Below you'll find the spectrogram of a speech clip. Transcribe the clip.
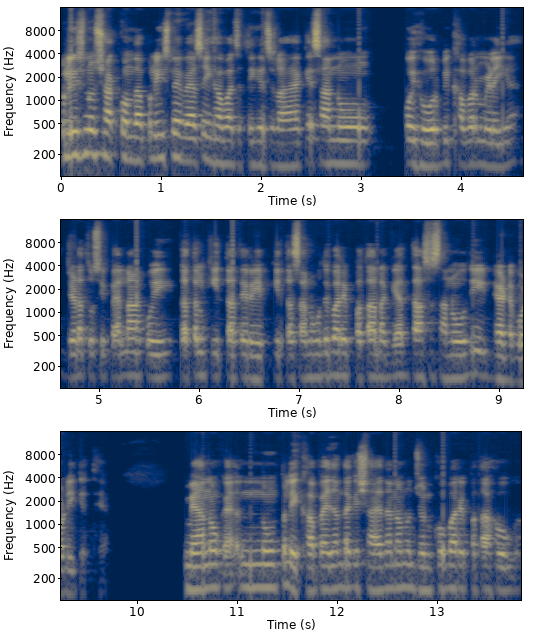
ਪੁਲਿਸ ਨੂੰ ਸ਼ੱਕ ਹੁੰਦਾ, ਪੁਲਿਸ ਨੇ ਵੈਸੇ ਹੀ ਹਵਾ 'ਚ ਤੀਰ ਚਲਾਇਆ ਕਿ ਸਾਨੂੰ ਕੋਈ ਹੋਰ ਵੀ ਖਬਰ ਮਿਲੀ ਹੈ, ਜਿਹੜਾ ਤੁਸੀਂ ਪਹਿਲਾਂ ਕੋਈ ਕਤਲ ਕੀਤਾ ਤੇ ਰੇਪ ਕੀਤਾ, ਸਾਨੂੰ ਉਹਦੇ ਬਾਰੇ ਪਤਾ ਲੱਗਿਆ, ਦੱਸ ਸਾਨੂੰ ਉਹਦੀ ਡੈੱਡ ਬੋਡੀ ਕਿੱਥੇ ਆ। ਮਿਆਨੋ ਕਹਿ- ਨੂੰ ਭੁਲੇਖਾ ਪੈ ਜਾਂਦਾ ਕਿ ਸ਼ਾਇਦ ਇਹਨਾਂ ਨੂੰ ਜੁਨਕੋ ਬਾਰੇ ਪਤਾ ਹੋਊਗਾ।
